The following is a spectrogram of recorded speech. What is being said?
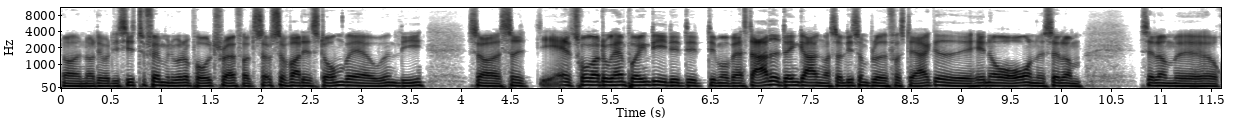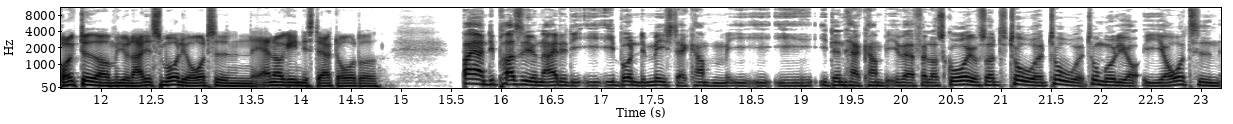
når, når det var de sidste fem minutter på Old Trafford, så, så var det et stormvejr uden lige. Så, så ja, jeg tror godt, du kan have en pointe i det. Det, det må være startet dengang, og så ligesom blevet forstærket øh, hen over årene, selvom, selvom øh, rygtet om Uniteds mål i overtiden er nok egentlig stærkt overdrevet. Bayern de pressede United i, i bunden det meste af kampen i, i, i, i den her kamp i hvert fald, og scorer jo så to, øh, to, øh, to mål i, i overtiden.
